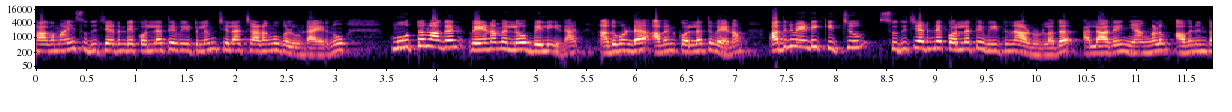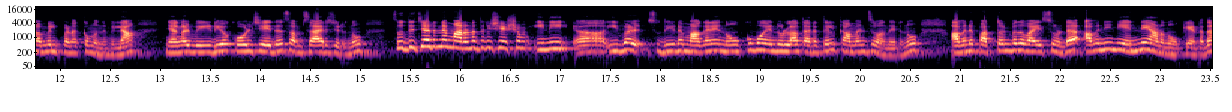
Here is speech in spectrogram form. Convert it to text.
ഭാഗമായി സുധിച്ചേട്ടന്റെ കൊല്ലത്തെ വീട്ടിലും ചില ചടങ്ങുകൾ ഉണ്ടായിരുന്നു. മൂത്ത മകൻ വേണമല്ലോ ബലിയിടാൻ. അതുകൊണ്ട് അവൻ കൊല്ലത്ത് വേണം. അതിനുവേണ്ടി കിച്ചു സുധിച്ചേട്ടന്റെ കൊല്ലത്തെ വീട്ടിലാണുള്ളത്. അല്ലാതെ ഞങ്ങളും അവനും തമ്മിൽ പിണക്കമൊന്നുമില്ല. ഞങ്ങൾ വീഡിയോ കോൾ ചെയ്ത് സംസാരിച്ചിരുന്നു. സുധിച്ചേട്ടന്റെ മരണത്തിന് ശേഷം ഇനി ഇവൾ സുധിയുടെ മകനെ നോക്കുമോ എന്നുള്ള തരത്തിൽ കമന്റ്സ് വന്നിരുന്നു. അവന് പത്തൊൻപത് വയസ്സുണ്ട്. അവൻ ഇനി എന്നെയാണ് നോക്കേണ്ടത്.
